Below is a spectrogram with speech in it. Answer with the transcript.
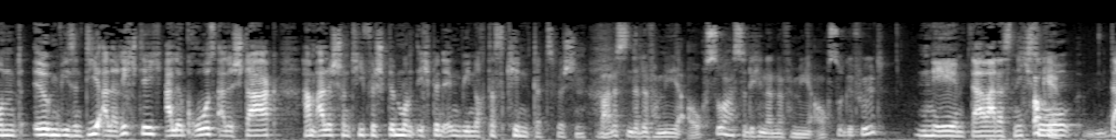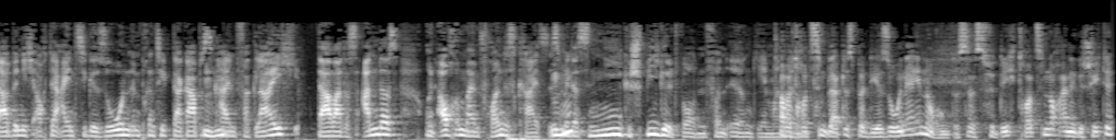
Und irgendwie sind die alle richtig, alle groß, alle stark, haben alle schon tiefe Stimmen und ich bin irgendwie noch das Kind dazwischen. War das in deiner Familie auch so? Hast du dich in deiner Familie auch so gefühlt? Nee, da war das nicht so. Okay. Da bin ich auch der einzige Sohn. Im Prinzip, da gab es keinen Vergleich. Da war das anders. Und auch in meinem Freundeskreis ist mir das nie gespiegelt worden von irgendjemandem. Aber trotzdem bleibt es bei dir so in Erinnerung. Das ist für dich trotzdem noch eine Geschichte,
